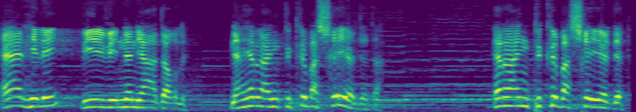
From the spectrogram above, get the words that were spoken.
Är hili birbirinden ýadagly. Näher aýyn pikir başga ýerde da. Her aýyn pikir başga ýerde.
